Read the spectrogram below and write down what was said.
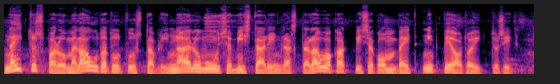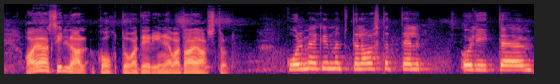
näitus Palume lauda tutvustab Linnaelumuuseumis tallinlaste lauakatmise kombeid ning peotoitusid. ajasillal kohtuvad erinevad ajastud. kolmekümnendatel aastatel olid äh,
